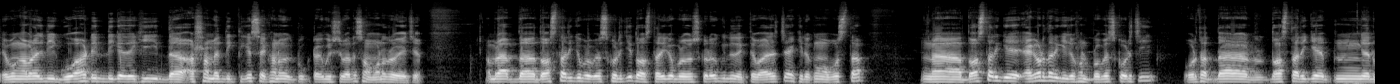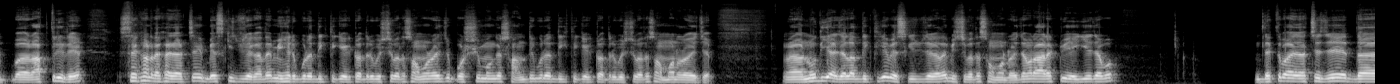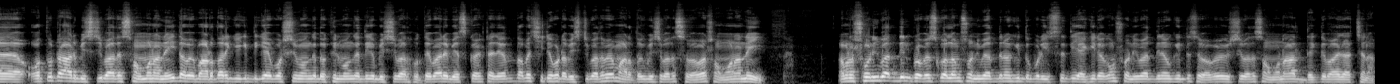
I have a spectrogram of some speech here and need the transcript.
এবং আমরা যদি গুয়াহাটির দিকে দেখি আসামের দিক থেকে সেখানেও টুকটাক বৃষ্টিপাতের সম্ভাবনা রয়েছে। আমরা দশ তারিখে প্রবেশ করেছি, দশ তারিখে প্রবেশ করেও কিন্তু দেখতে পাওয়া যাচ্ছে একই রকম অবস্থা। দশ তারিখে, এগারো তারিখে যখন প্রবেশ করছি, অর্থাৎ দশ তারিখে রাত্রিতে, সেখানে দেখা যাচ্ছে বেশ কিছু জায়গাতে মেহেরপুরের দিক থেকে একটু আদ্র বৃষ্টিপাতের সম্ভাবনা রয়েছে পশ্চিমবঙ্গের শান্তিপুরের দিক থেকে একটু আদ্র বৃষ্টিপাতের সম্ভাবনা রয়েছে নদিয়া জেলার দিক থেকে বেশ কিছু জায়গাতে বৃষ্টিপাতের সম্ভাবনা রয়েছে। আমরা আরেকটু এগিয়ে যাব। দেখতে পাওয়া যাচ্ছে যে অতটা আর বৃষ্টিপাতের সম্ভাবনা নেই, তবে বারো তারিখের দিকে পশ্চিমবঙ্গে, দক্ষিণবঙ্গের দিকে বৃষ্টিপাত হতে পারে। বেশ কয়েকটা জায়গাতে, তবে ছিটে ফোটা বৃষ্টিপাত হবে, মারাত্মক বৃষ্টিপাতের সেভাবে সম্ভাবনা নেই। আমরা শনিবার দিন প্রবেশ করলাম, শনিবার দিনেও কিন্তু পরিস্থিতি একই রকম, শনিবার দিনেও কিন্তু সেভাবে বৃষ্টিপাতের সম্ভাবনা আর দেখতে পাওয়া যাচ্ছে না।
